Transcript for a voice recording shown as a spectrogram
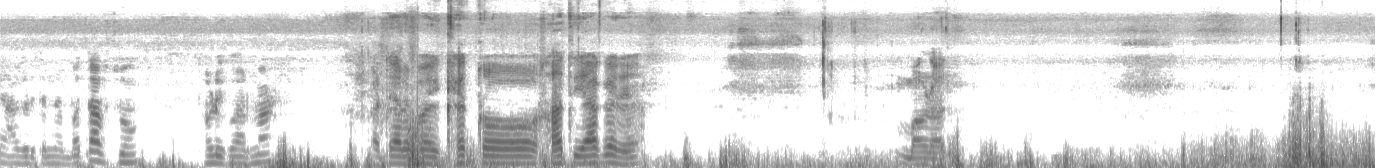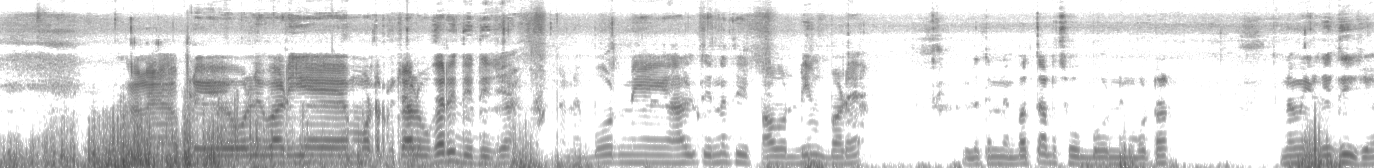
ને આગળ તમને બતાવશું થોડીક વારમાં. અત્યારે ભાઈ ખેતો સાથી આગે છે. બળદ. અને આપણી ઓલી વાડીએ મોટર ચાલુ કરી દીધી છે. અને બોર્ડની હાલતી નથી પાવર ડીમ પડે. એટલે તમને બતાવશું બોર્ડની મોટર. નવી લીધી છે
